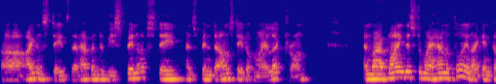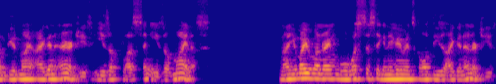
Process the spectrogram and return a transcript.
uh, eigenstates that happen to be spin up state and spin down state of my electron. And by applying this to my Hamiltonian, I can compute my eigenenergies, E's of plus and E's of minus. Now you might be wondering, well, what's the significance of these eigenenergies?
